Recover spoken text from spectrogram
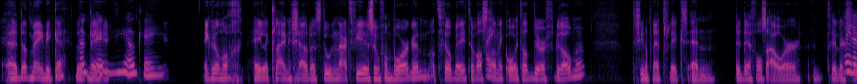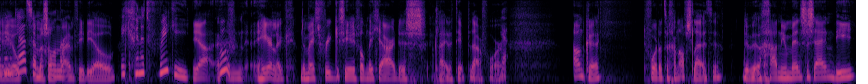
Eh, dat meen ik, hè? Dat meen ik. oké. Ik wil nog hele kleine shout-outs doen naar het vierde seizoen van Borgen. Wat veel beter was Oh ja. dan ik ooit had durven dromen. Te zien op Netflix. En The Devil's Hour. Een thriller Oh op Amazon begonnen. Prime Video. Ik vind het freaky. Ja, heerlijk. De meest freaky serie van dit jaar. Dus een kleine tip daarvoor. Ja. Anke, voordat we gaan afsluiten. Er gaan nu mensen zijn die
